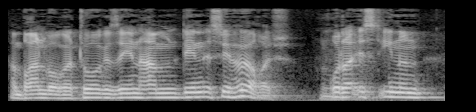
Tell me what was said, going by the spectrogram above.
am Brandenburger Tor gesehen haben, denen ist sie hörig. Hm. Oder ist ihnen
